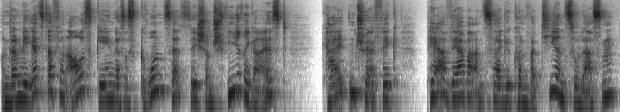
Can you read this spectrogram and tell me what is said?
Und wenn wir jetzt davon ausgehen, dass es grundsätzlich schon schwieriger ist, kalten Traffic per Werbeanzeige konvertieren zu lassen,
